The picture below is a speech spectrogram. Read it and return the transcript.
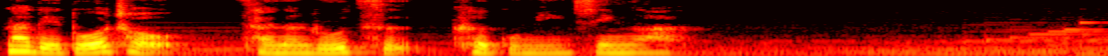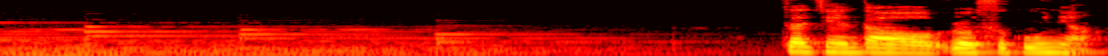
那得多丑？才能如此刻骨铭心啊！再见到肉丝姑娘，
